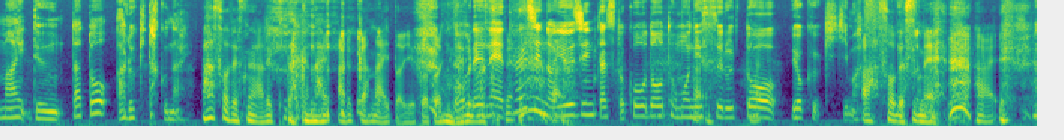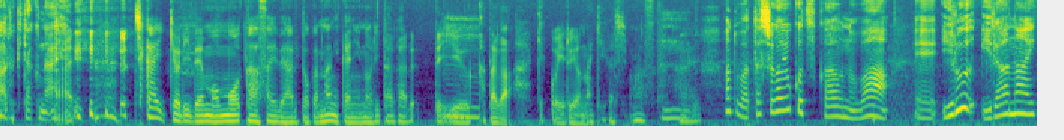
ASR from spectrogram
my do だと歩きたくない。あ、そうですね。歩きたくない、歩かないということになります、これねタイ人の友人たちと行動を共にするとよく聞きます。あ、そうですね。はい。歩きたくない。はい、近い距離でもモーターサイであるとか何かに乗りたがるっていう方が結構いるような気がします。うんはい、あと私がよく使うのは、えーいるいらないっ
